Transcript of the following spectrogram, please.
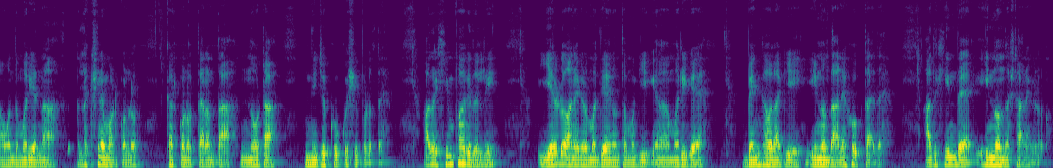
ಆ ಒಂದು ಮರಿಯನ್ನು ರಕ್ಷಣೆ ಮಾಡಿಕೊಂಡು ಕರ್ಕೊಂಡು ಹೋಗ್ತಾ ಇರೋಂಥ ನೋಟ ನಿಜಕ್ಕೂ ಖುಷಿ ಪಡುತ್ತೆ. ಆದರೆ ಹಿಂಭಾಗದಲ್ಲಿ ಎರಡು ಆನೆಗಳ ಮಧ್ಯೆ ಇರುವಂಥ ಮಗಿ ಮರಿಗೆ ಬೆಂಗಾವಲಾಗಿ ಇನ್ನೊಂದು ಆನೆ ಹೋಗ್ತಾ ಇದೆ. ಅದ್ರ ಹಿಂದೆ ಇನ್ನೊಂದಷ್ಟು ಆನೆಗಳು.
